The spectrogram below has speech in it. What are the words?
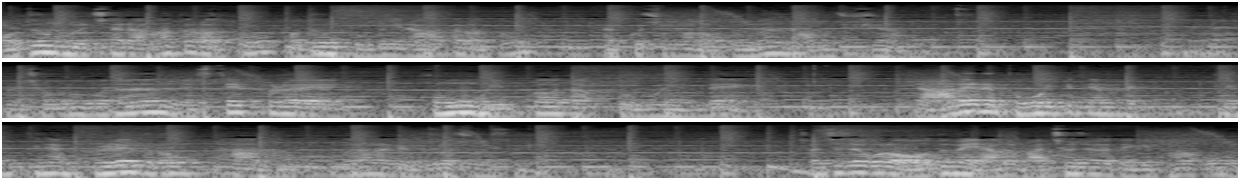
어두운 물체라 하더라도 어두운 부분이라 하더라도 밝고 중간 어둠은 나눠주셔야 합니다. 저 부분은 스테이플러의 고무 밑바닥 부분인데 아래를 보고 있기 때문에 그냥 블랙으로 다 무난하게 눌러주었습니다. 전체적으로 어둠의 양을 맞춰줘야 되기도 하고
